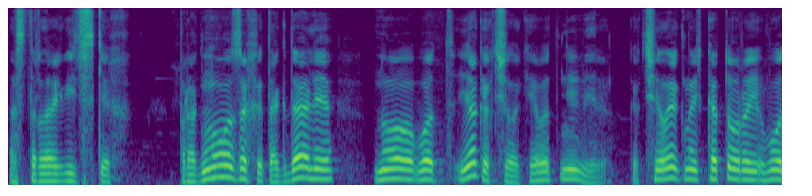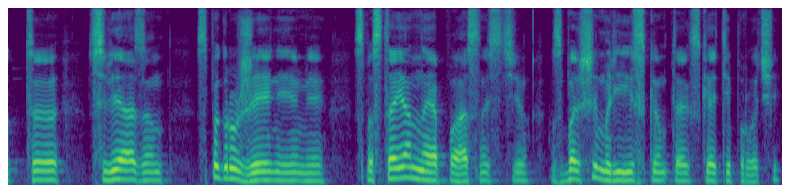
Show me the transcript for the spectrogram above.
астрологических прогнозах и так далее, но вот я как человек, я в это не верю. Как человек, который вот э, связан с погружениями, с постоянной опасностью, с большим риском, так сказать, и прочее.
